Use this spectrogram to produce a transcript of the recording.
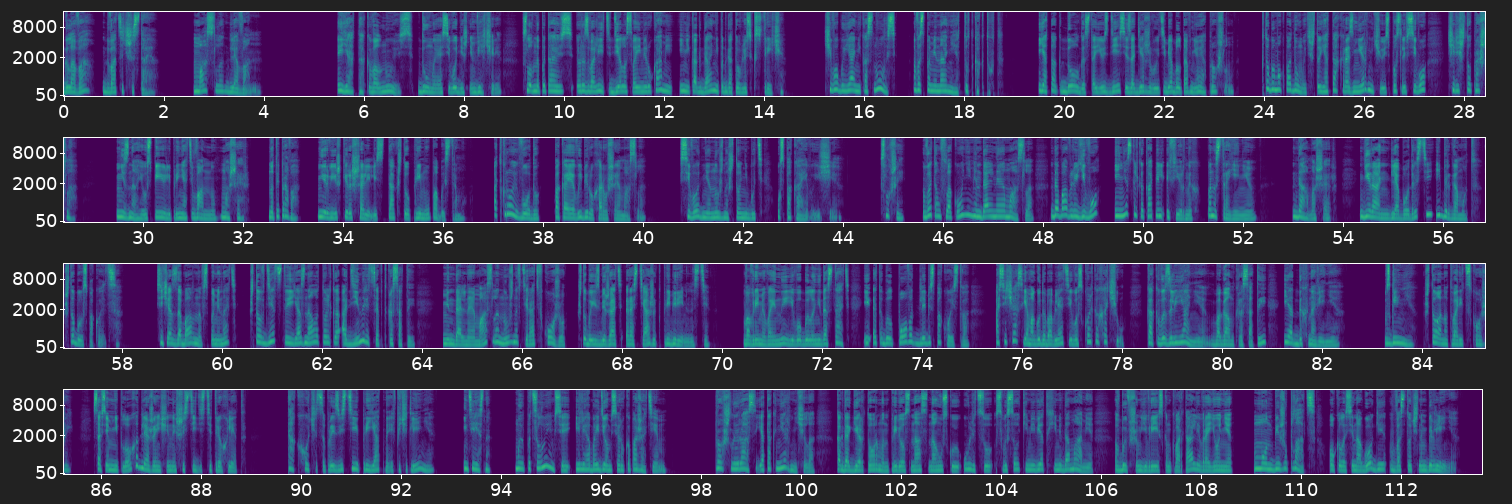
Глава 26. Масло для ванн. Я так волнуюсь, думая о сегодняшнем вечере, словно пытаюсь развалить дело своими руками и никогда не подготовлюсь к встрече. Чего бы я ни коснулась, воспоминания тут как тут. Я так долго стою здесь и задерживаю тебя болтовнёй о прошлом. Кто бы мог подумать, что я так разнервничаюсь после всего, через что прошла. Не знаю, успею ли принять ванну, Машер. Но ты права. Нервишки расшалились, так что приму по-быстрому. Открой воду, пока я выберу хорошее масло. Сегодня нужно что-нибудь успокаивающее. Слушай, в этом флаконе миндальное масло. Добавлю его и несколько капель эфирных по настроению. Да, Машер, герань для бодрости и бергамот, чтобы успокоиться. Сейчас забавно вспоминать, что в детстве я знала только один рецепт красоты. Миндальное масло нужно втирать в кожу, чтобы избежать растяжек при беременности. Во время войны его было не достать, и это был повод для беспокойства. А сейчас я могу добавлять его сколько хочу, как возлияние богам красоты и отдохновения. Взгляни, что оно творит с кожей. Совсем неплохо для женщины 63 лет. Так хочется произвести приятное впечатление. Интересно, мы поцелуемся или обойдемся рукопожатием? Прошлый раз я так нервничала, когда Гер Торман привез нас на узкую улицу с высокими ветхими домами в бывшем еврейском квартале в районе Монбижу-Плац, около синагоги в Восточном Берлине.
